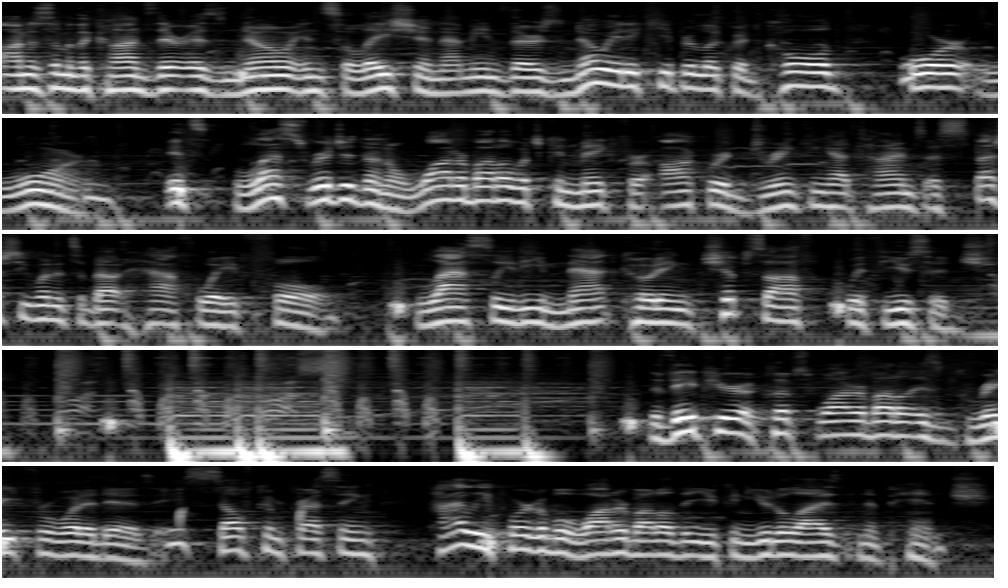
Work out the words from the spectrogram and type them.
On to some of the cons, there is no insulation. That means there's no way to keep your liquid cold or warm. It's less rigid than a water bottle, which can make for awkward drinking at times, especially when it's about halfway full. Lastly, the matte coating chips off with usage. The Vapur Eclipse water bottle is great for what it is, a self-compressing, highly portable water bottle that you can utilize in a pinch.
